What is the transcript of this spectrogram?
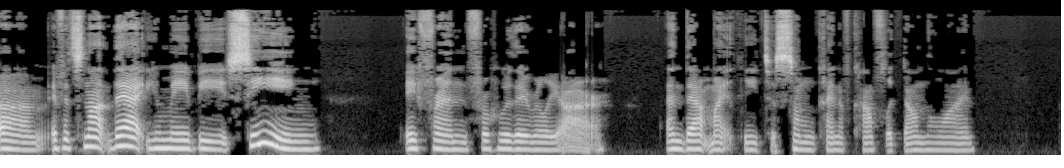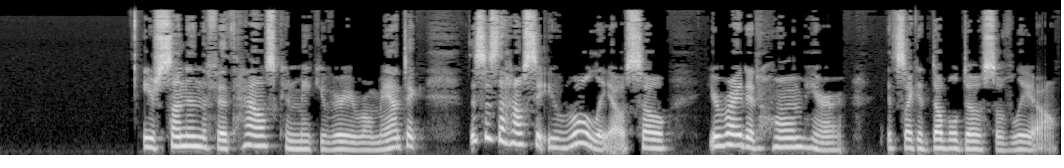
um, if it's not that you may be seeing a friend for who they really are. And that might lead to some kind of conflict down the line. Your sun in the fifth house can make you very romantic. This is the house that you rule leo. So you're right at home here. It's like a double dose of Leo.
